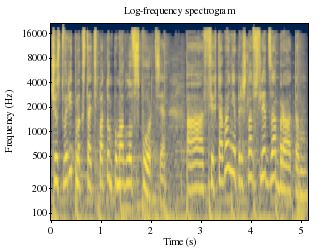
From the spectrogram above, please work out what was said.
Чувство ритма, кстати, потом помогло в спорте. А в фехтование пришла вслед за братом.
